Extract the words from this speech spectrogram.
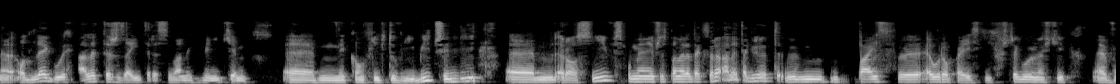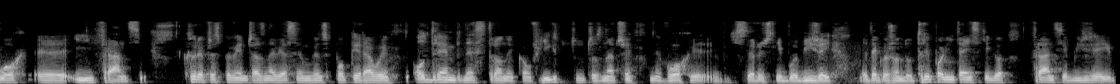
e, odległych, ale też zainteresowanych wynikiem konfliktu w Libii, czyli Rosji, wspomnianej przez pana redaktora, ale także państw europejskich, w szczególności e, Włoch e, i Francji, które przez pewien czas, nawiasem mówiąc, popierały odrębne strony konfliktu, to znaczy Włochy historycznie były bliżej tego rządu trypolitańskiego, Francja bliżej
